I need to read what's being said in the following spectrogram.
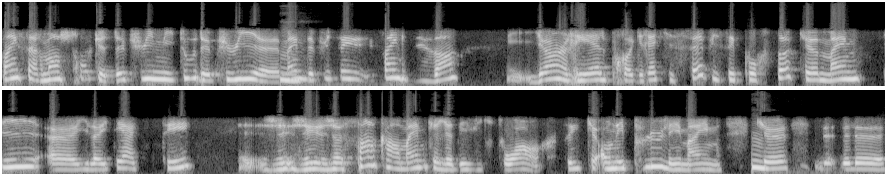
sincèrement, je trouve que depuis MeToo, depuis euh, hmm. même depuis 5-10 ans, il y a un réel progrès qui se fait. Puis c'est pour ça que même si euh, il a été acquitté, euh, je sens quand même qu'il y a des victoires, qu'on n'est plus les mêmes, hmm. que le,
